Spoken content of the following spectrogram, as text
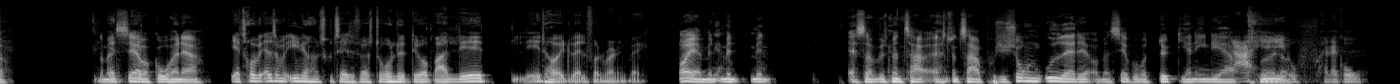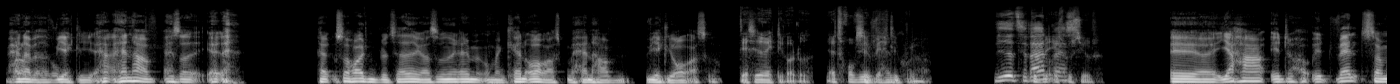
når man Jeg- ser, hvor god han er. Jeg tror, vi alle sammen var enige om, at han skulle tage til første runde. Det var bare lidt, lidt højt valg for en running back. Åh oh ja, men, Ja. men, men altså, hvis man, tager, hvis man tager positionen ud af det, og man ser på, hvor dygtig han egentlig er, Ja, he, uh, han er god. han har været er god. virkelig... Han, han har, altså... Ja, så højt den blev taget, ikke? Og så ved jeg ikke, om man kan overraske, men han har virkelig overrasket. Det ser rigtig godt ud. Jeg tror virkelig, han, godt ud. Videre til dig, Andreas. eksklusivt. Øh, jeg har et, et valg, som...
